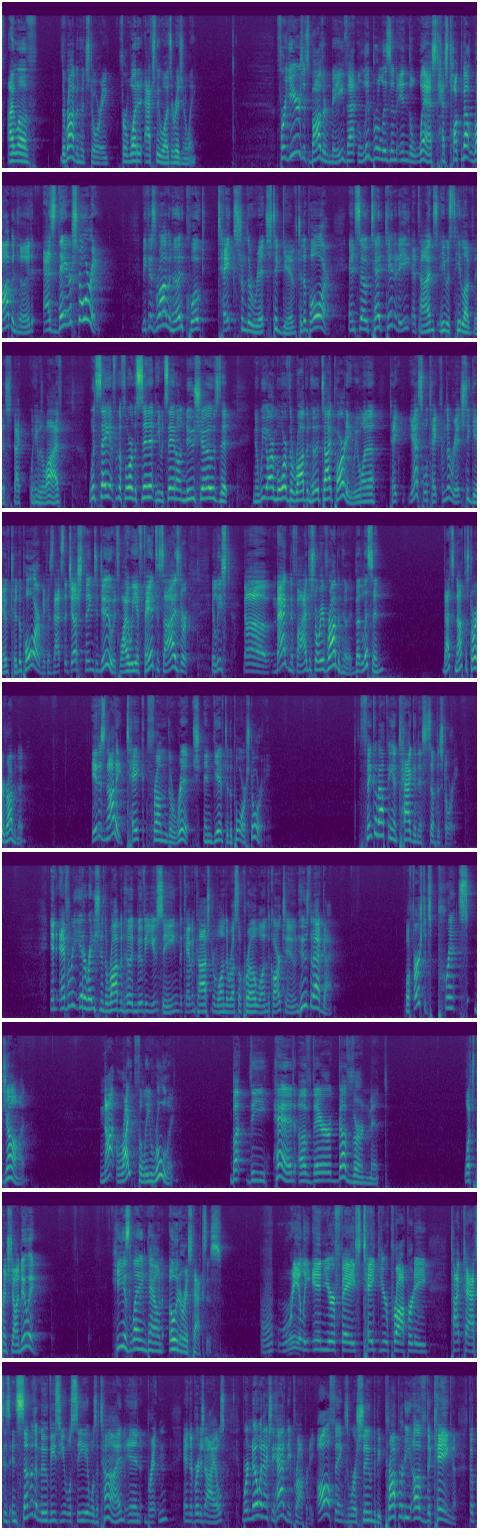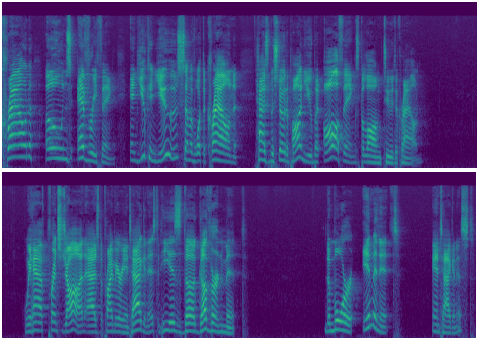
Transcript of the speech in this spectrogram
I love the Robin Hood story for what it actually was originally. For years, it's bothered me that liberalism in the West has talked about Robin Hood as their story. Because Robin Hood, quote, takes from the rich to give to the poor. And so Ted Kennedy, at times, he was he loved this back when he was alive, would say it from the floor of the Senate. He would say it on news shows that you know we are more of the Robin Hood type party. We want to take yes, we'll take from the rich to give to the poor because that's the just thing to do. It's why we have fantasized or at least uh, magnified the story of Robin Hood. But listen, that's not the story of Robin Hood. It is not a take from the rich and give to the poor story think about the antagonists of the story. In every iteration of the Robin Hood movie you've seen, the Kevin Costner one, the Russell Crowe one, the cartoon, who's the bad guy? Well, first it's Prince John, not rightfully ruling, but the head of their government. What's Prince John doing? He is laying down onerous taxes. Really in your face, take your property, type taxes. In some of the movies, you will see it was a time in Britain, in the British Isles, where no one actually had any property. All things were assumed to be property of the king. The crown owns everything. And you can use some of what the crown has bestowed upon you, but all things belong to the crown. We have Prince John as the primary antagonist, and he is the government. The more imminent antagonist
